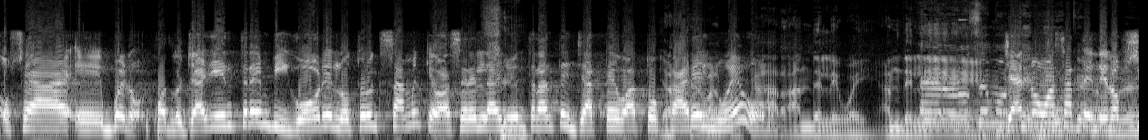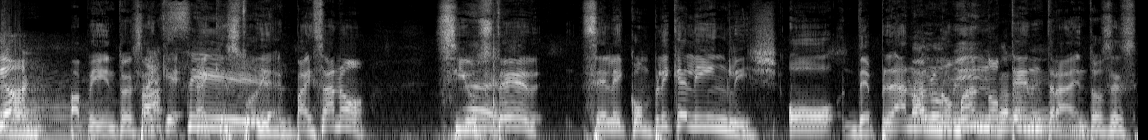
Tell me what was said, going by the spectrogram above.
o sea, eh, bueno, cuando ya entre en vigor el otro examen que va a ser el año entrante, ya te va a Ya tocar te el va a nuevo. tocar, Ándele, güey, ándele. Pero no se Ya no vas a tener hombre. opción. Papi, entonces hay que, hay que estudiar. Paisano, si Eh. usted se le complica el English o de plano Follow nomás me, no te me. entra, entonces,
